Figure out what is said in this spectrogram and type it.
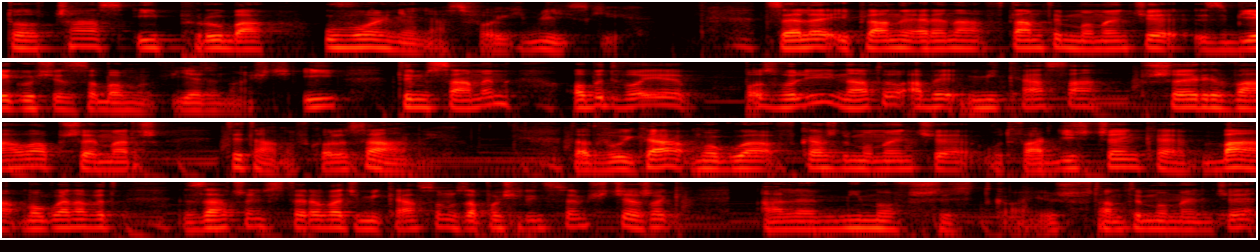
to czas i próba uwolnienia swoich bliskich. Cele i plany Erena w tamtym momencie zbiegły się ze sobą w jedność i tym samym obydwoje pozwolili na to, aby Mikasa przerwała przemarsz tytanów kolosalnych. Ta dwójka mogła w każdym momencie utwardzić szczękę, ba, mogła nawet zacząć sterować Mikasą za pośrednictwem ścieżek, ale mimo wszystko, już w tamtym momencie,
